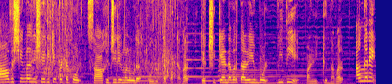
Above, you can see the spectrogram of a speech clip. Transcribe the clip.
ആവശ്യങ്ങൾ നിഷേധിക്കപ്പെട്ടപ്പോൾ സാഹചര്യങ്ങളോട് പൊരുത്തപ്പെട്ടവർ രക്ഷിക്കേണ്ടവർ തഴയുമ്പോൾ വിധിയെ പഴിക്കുന്നവർ. അങ്ങനെ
